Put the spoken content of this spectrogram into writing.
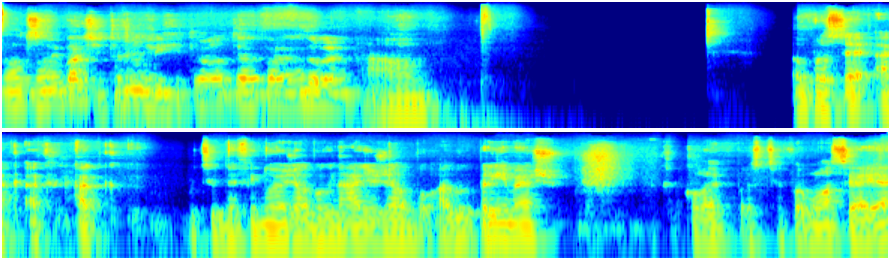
no to sa mi páči, to je vychytro, ale to je povedané dobre. A, lebo proste, ak, ak, ak buď si definuješ, alebo ju nájdeš, alebo, alebo príjmeš, akákoľvek proste formulácia je,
